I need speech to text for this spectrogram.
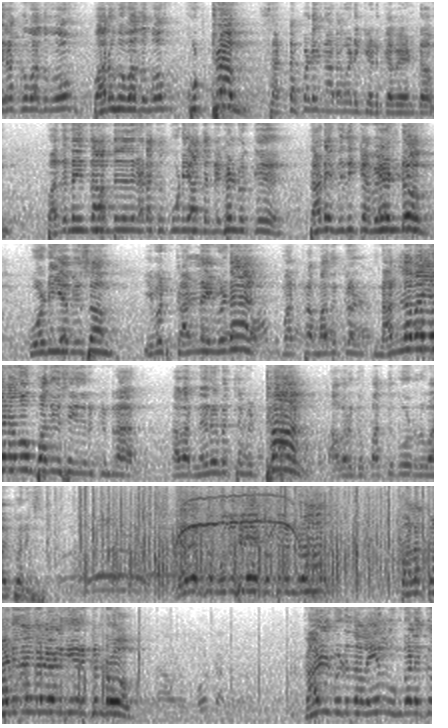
இறக்குவதும் பருகுவதும் குற்றம் சட்டப்படி நடவடிக்கை எடுக்க வேண்டும். பதினைந்தாம் தேதி நடக்கக்கூடிய அந்த நிகழ்வுக்கு தடை விதிக்க வேண்டும். கொடிய விஷம் இவர் கல்லை விட மற்ற மதுக்கள் நல்லவை எனவும் பதிவு செய்திருக்கின்றார். அவர் நிரூபித்து விட்டால் அவருக்கு பத்து கோடி ரூபாய் பரிசு. எதற்கு முதுகிலே குத்துகின்றார்? பல கடிதங்கள் எழுதியிருக்கின்றோம். கள் விடுதலையில் உங்களுக்கு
